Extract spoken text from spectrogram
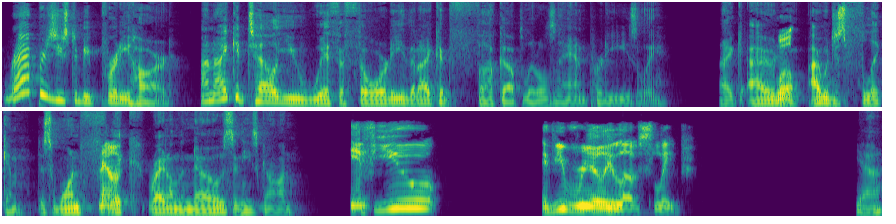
rappers used to be pretty hard, and I could tell you with authority that I could fuck up Little Xan pretty easily. Like I would, Well- I would just flick him, just one Now- flick right on the nose, and he's gone. If you if you really love sleep, Yeah,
